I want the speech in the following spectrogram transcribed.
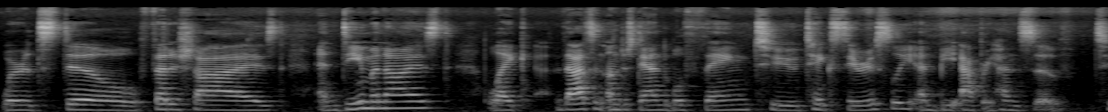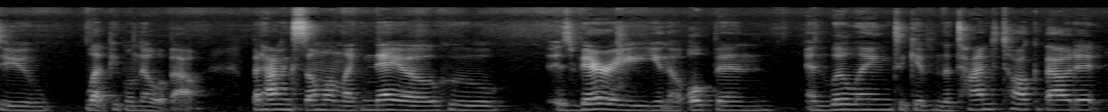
where it's still fetishized and demonized, like, that's an understandable thing to take seriously and be apprehensive to let people know about. But having someone like Neo who is very, you know, open and willing to give him the time to talk about it,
